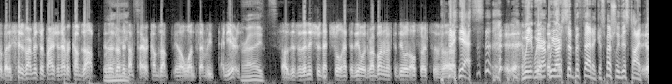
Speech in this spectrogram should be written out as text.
So, but his bar mitzvah parsha never comes up. His bar mitzvah haftarah comes up, you know, once every ten years. right. So this is an issue that shul had to deal with. Rabbanim have to deal with all sorts of. Uh, yes, we we are we are sympathetic, especially this time, Yeah.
